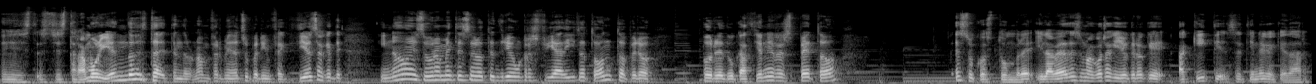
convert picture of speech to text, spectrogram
se estará muriendo, tendrá una enfermedad súper infecciosa. Que Y no, seguramente solo tendría un resfriadito tonto, pero por educación y respeto, es su costumbre. Y la verdad es una cosa que yo creo que aquí se tiene que quedar.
